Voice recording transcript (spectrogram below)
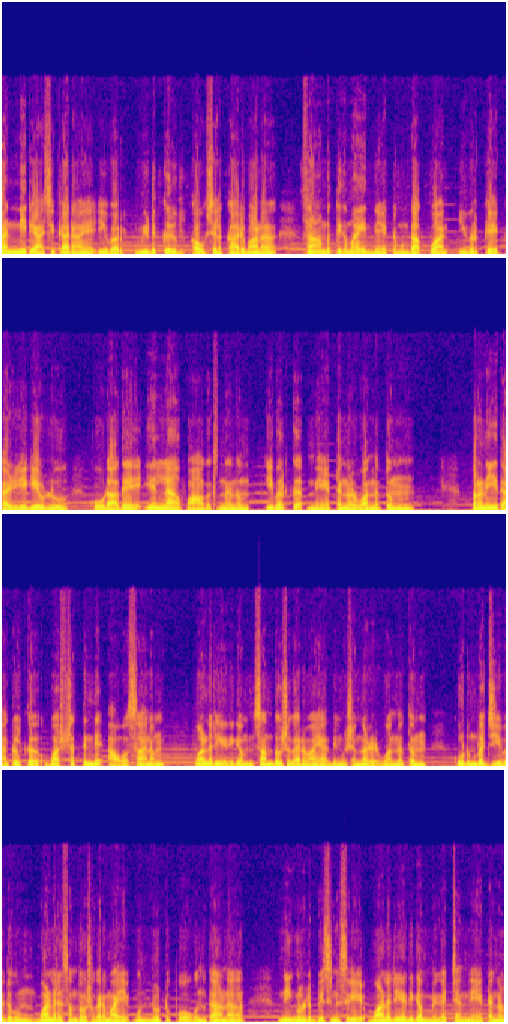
കന്നി രാശിക്കാരായ ഇവർ മിടുക്കരും കൗശലക്കാരുമാണ്. സാമ്പത്തികമായി നേട്ടമുണ്ടാക്കുവാൻ ഇവർക്കേ കഴിയുകയുള്ളൂ. കൂടാതെ എല്ലാ ഭാഗത്തു നിന്നും ഇവർക്ക് നേട്ടങ്ങൾ വന്നെത്തും. പ്രണയിതാക്കൾക്ക് വർഷത്തിന്റെ അവസാനം വളരെയധികം സന്തോഷകരമായ നിമിഷങ്ങൾ വന്നെത്തും. കുടുംബജീവിതവും വളരെ സന്തോഷകരമായി മുന്നോട്ടു പോകുന്നതാണ്. നിങ്ങളുടെ ബിസിനസ്സിൽ വളരെയധികം മികച്ച നേട്ടങ്ങൾ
